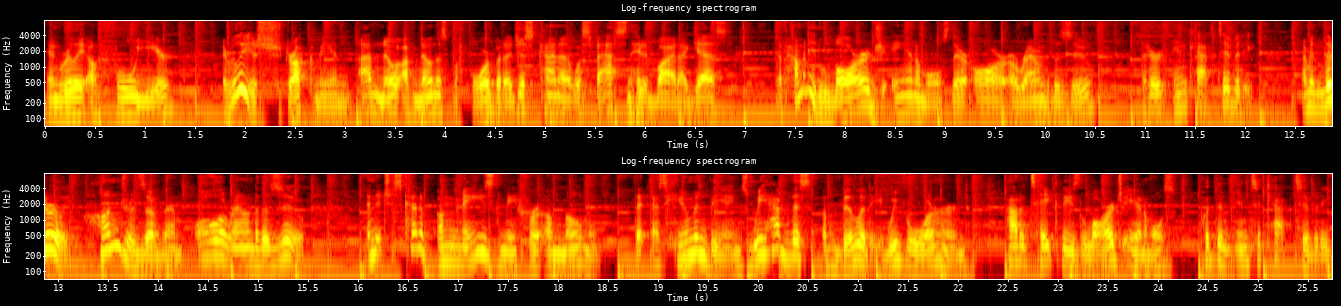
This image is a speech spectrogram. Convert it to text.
in really a full year, it really just struck me. And I know I've known this before, but I just kind of was fascinated by it, I guess, of how many large animals there are around the zoo that are in captivity. I mean, literally hundreds of them all around the zoo. And it just kind of amazed me for a moment that as human beings, we have this ability, we've learned how to take these large animals, put them into captivity,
